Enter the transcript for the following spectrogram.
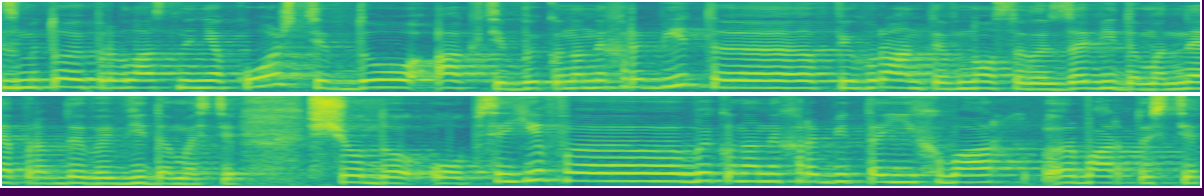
З метою привласнення коштів до актів виконаних робіт е, фігуранти вносили завідомо неправдиві відомості щодо обсягів е, виконаних робіт та їх вартості.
